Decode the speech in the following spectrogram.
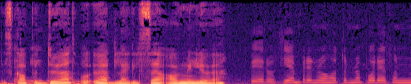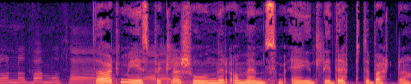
Det skaper død og ødeleggelse av miljøet. Det har vært mye spekulasjoner om hvem som egentlig drepte Bertha.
